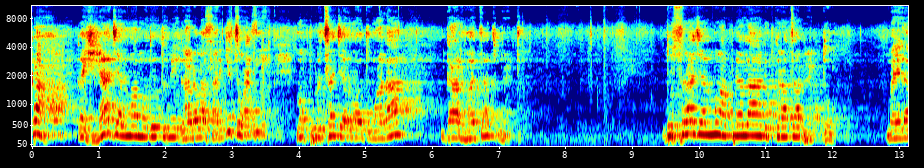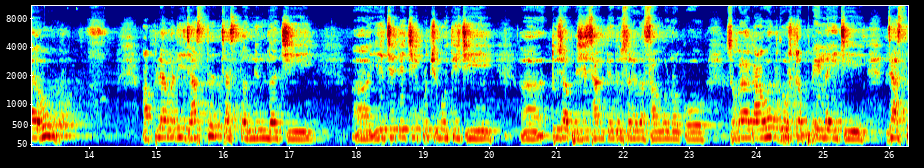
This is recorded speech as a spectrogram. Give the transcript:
का? का ह्या जन्मामध्ये तुम्ही गाढवासारखीच वाटले? मग पुढचा जन्म तुम्हाला गाढवाचाच मिळतो. दुसरा जन्म आपल्याला डुकराचा भेटतो. महिला हो आपल्यामध्ये जास्तीत जास्त निंदाची याची त्याची कुचीमुतीची तुझ्यापाशी सांगते दुसऱ्याला सांगू नको. सगळ्या गावात गोष्ट फैलायची. जास्त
